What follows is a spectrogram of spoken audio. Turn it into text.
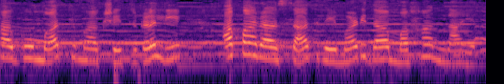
ಹಾಗೂ ಮಾಧ್ಯಮ ಕ್ಷೇತ್ರಗಳಲ್ಲಿ ಅಪಾರ ಸಾಧನೆ ಮಾಡಿದ ಮಹಾನ್ ನಾಯಕ.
